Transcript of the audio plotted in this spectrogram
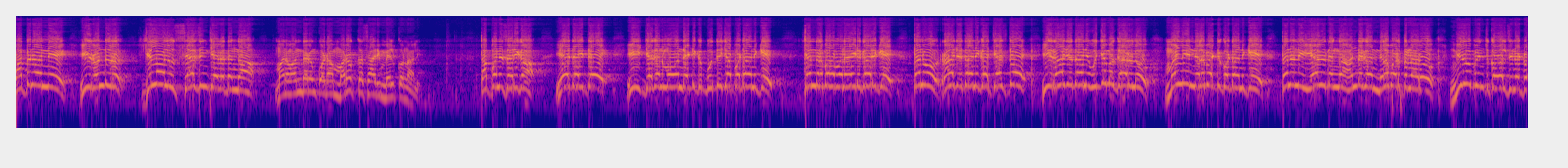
పతనాన్ని ఈ రెండు జిల్లాలు శాసించే విధంగా మనం అందరం కూడా మరొక్కసారి మేల్కొనాలి. తప్పనిసరిగా ఏదైతే ఈ జగన్మోహన్ రెడ్డికి బుద్ధి చెప్పడానికి చంద్రబాబు నాయుడు గారికి తను రాజధానిగా చేస్తే ఈ రాజధాని ఉద్యమకారులు మళ్ళీ నిలబెట్టుకోవడానికి తనని ఏ విధంగా అండగా నిలబడుతున్నారో నిరూపించుకోవాల్సినటువంటి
